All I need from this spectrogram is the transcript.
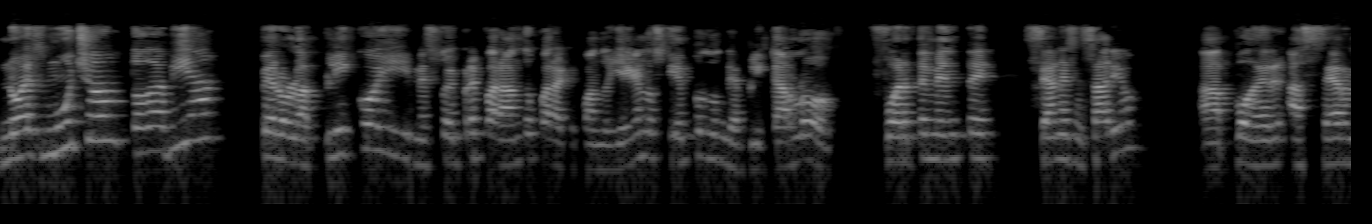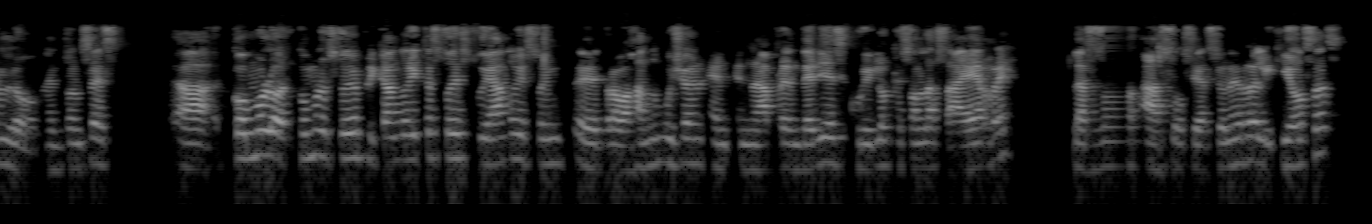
No es mucho todavía, pero lo aplico y me estoy preparando para que cuando lleguen los tiempos donde aplicarlo fuertemente sea necesario a poder hacerlo. Entonces, uh, ¿cómo, lo, ¿cómo, lo, estoy aplicando? Ahorita estoy estudiando y estoy eh, trabajando mucho en, en, aprender y descubrir lo que son las AR, las asociaciones religiosas,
